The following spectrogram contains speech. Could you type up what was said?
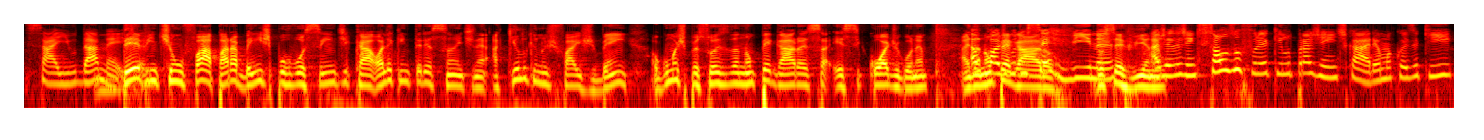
saiu da média. D21 Fá, parabéns por você indicar. Olha que interessante, né? Aquilo que nos faz bem, algumas pessoas ainda não pegaram essa, esse código, né? Ainda é não pegaram. do servir, né? Do servir, né? Às vezes a gente só usufrui aquilo pra gente, cara. É uma coisa que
